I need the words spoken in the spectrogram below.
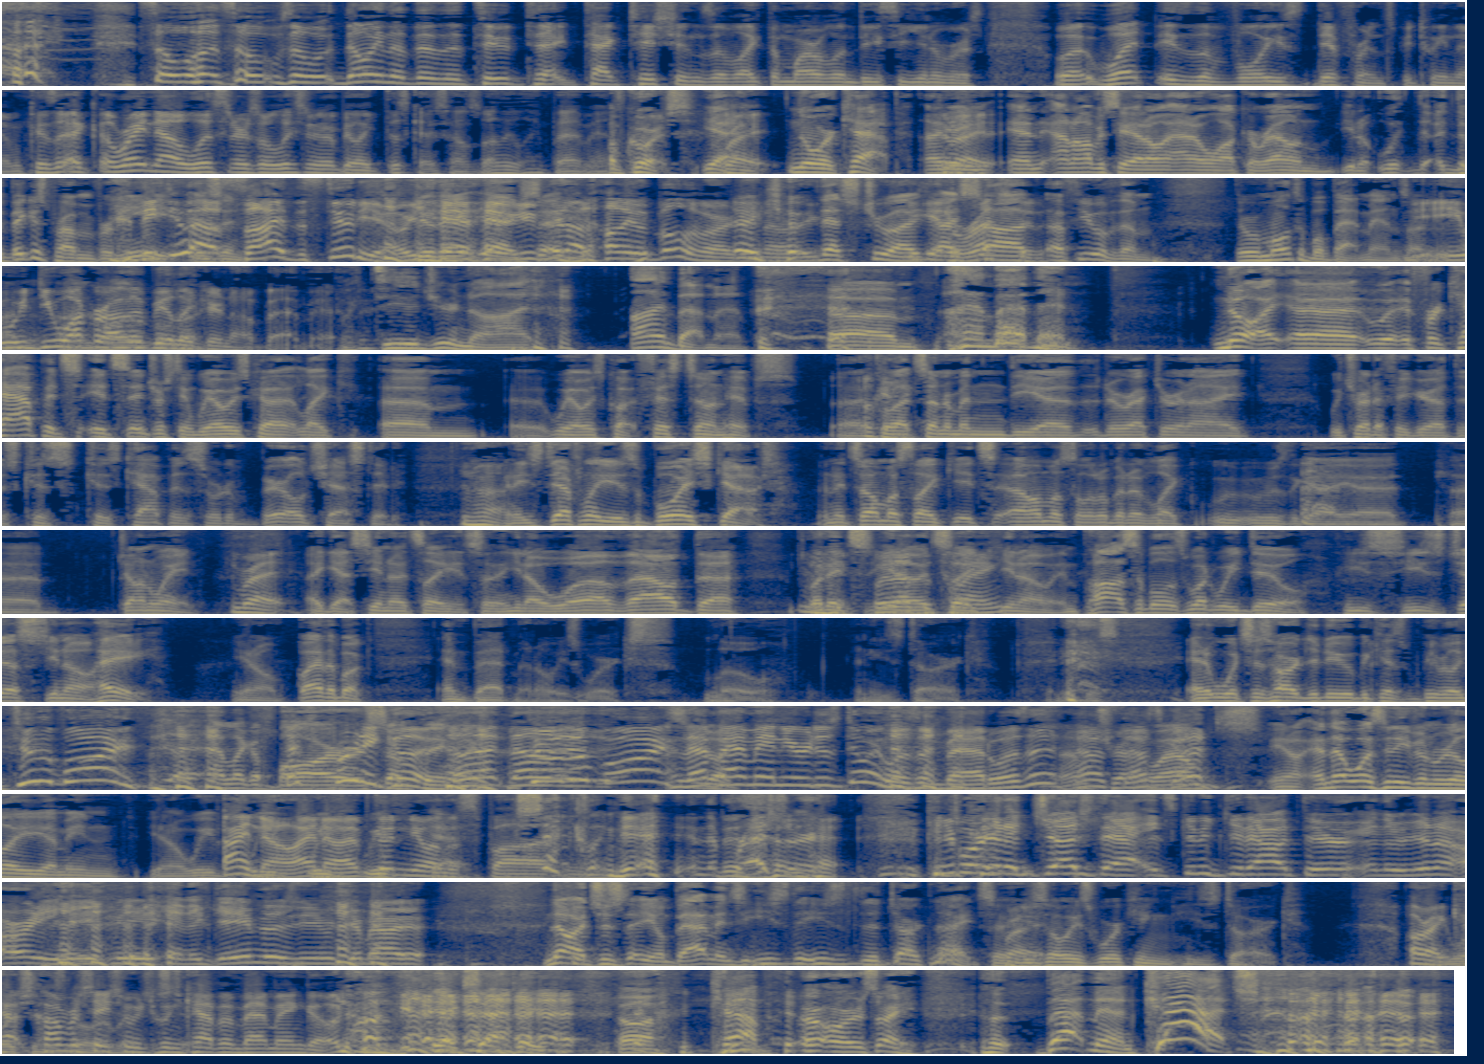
So, uh, so, so, knowing that they're the two ta- tacticians of like the Marvel and DC universe, what, what is the voice difference between them? Because like, right now, listeners are listening and be like, "This guy sounds nothing like Batman." Of course, yeah. Right. Nor Cap. I mean, Right. and, and obviously, I don't. I don't walk around. You know, the biggest problem for me. They do outside the studio. Do they? Yeah, Yeah, you've been on Hollywood Boulevard. You know, That's true. I, I saw a few of them. There were multiple Batmans. On, You- on, do you walk on around and be like, "You're not Batman"? dude, you're not. I'm Batman. um, I am Batman. No, I, uh, for Cap, it's it's interesting. We always call it like um, uh, we always call it fists on hips. Uh, Okay. Collette Sunderman, the uh, the director, and I, we try to figure out this because Cap is sort of barrel chested, and he's definitely he's a Boy Scout, and it's almost like it's almost a little bit of like who's the guy. Uh, uh, John Wayne, Right. I guess you know it's like it's you know without the, but it's you know it's like you know impossible is what we do. He's he's just you know hey you know by the book, and Batman always works low and he's dark. And, he just, and which is hard to do because people are like, do the voice! At like a bar That's pretty or something. good. Like, that, do the voice! that You're like, Batman you were just doing wasn't bad, was it? That was, Try- that well, good. You know, and that wasn't even really. I mean, you know, we've. I we've- know, I know. I'm putting you on yeah. the spot. Exactly, man. And the pressure. and. People are going to judge that. It's going to get out there, and they're going to already hate me, and the game doesn't even come out. yet. No, it's just you know, Batman's he's the he's the Dark Knight, so he's always working. He's dark. All right, He ca- works in his conversation between. Cap and Batman go. No, Yeah, exactly. Uh, Cap, or, or sorry, uh, Batman, catch!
